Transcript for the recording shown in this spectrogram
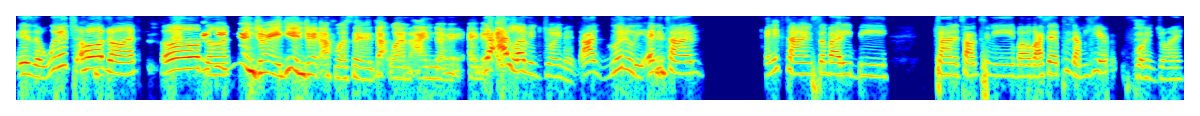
is a witch. Hold on. Hold you, on. You enjoyed. You enjoyed Afua, so that one I know. I know. Yeah, I love enjoyment. I literally anytime, anytime somebody be trying to talk to me, blah, blah, blah I said, please, I'm here for enjoyment.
